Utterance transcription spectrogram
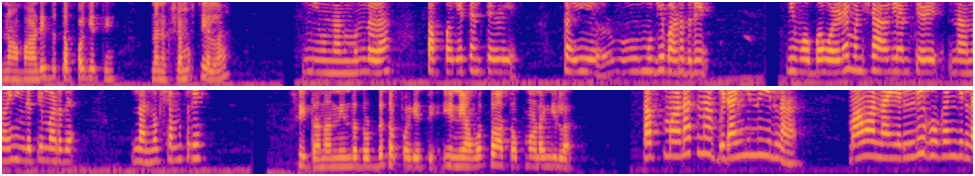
ನಾ ಮಾಡಿದ್ದು ತಪ್ಪಾಗೈತಿ. ನನಗೆ ಕ್ಷಮಿಸ್ತೀಯಲ್ಲ ನೀವು ನನ್ನ ಮುಂದೆ ತಪ್ಪಾಗೈತೆ ಅಂತೇಳಿ ಕೈ ಮುಗಿ ಮಾಡಿದ್ರಿ. ನೀವು ಒಬ್ಬ ಒಳ್ಳೆ ಮನುಷ್ಯ ಆಗಲಿ ಅಂತೇಳಿ ನಾನು ಹಿಂಗತಿ ಮಾಡಿದೆ. ನನ್ನ ಕ್ಷಮಿಸ್ರಿ. ಸೀತಾ ನನ್ನಿಂದ ದೊಡ್ಡ ತಪ್ಪಾಗೈತಿ. ಇನ್ನು ಯಾವತ್ತೂ ಆ ತಪ್ಪು ಮಾಡಂಗಿಲ್ಲ. ತಪ್ಪು ಮಾಡಕ್ ನಾ ಬಿಡಂಗಿನೂ ಇಲ್ಲ. ಮಾವ ನಾ ಎಲ್ಲಿ ಹೋಗಂಗಿಲ್ಲ.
